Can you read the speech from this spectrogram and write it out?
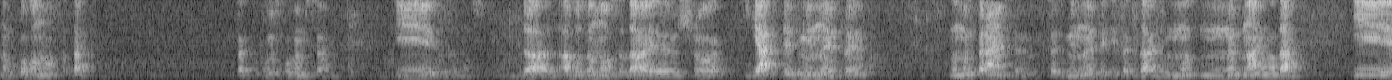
навколо носа, так? Так висловимося. І Да, або заноси, да, е, що як це змінити, ну ми стараємося це змінити і так далі. Ми не знаємо, да? І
